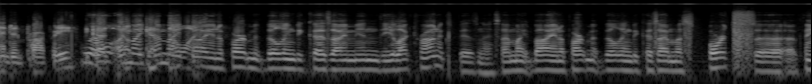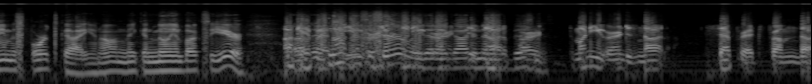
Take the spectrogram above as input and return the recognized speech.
and in property. Because, Well, I no, might, because I no might one- buy an apartment building because I'm in the electronics business. I might buy an apartment building because I'm a sports, uh, a famous sports guy, you know, and making a million bucks a year. Okay, uh, but it's not you earned- necessarily that I got into that a part- business. The money you earned is not separate from the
